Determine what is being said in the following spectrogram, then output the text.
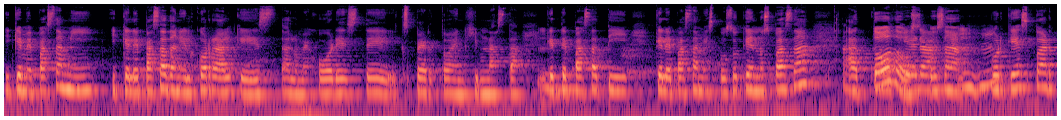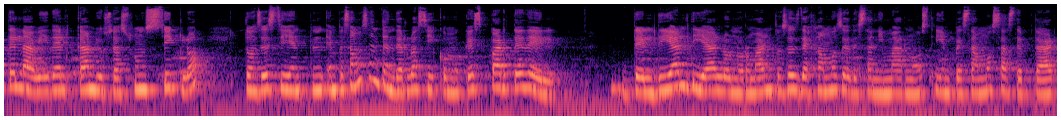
y que me pasa a mí y que le pasa a Daniel Corral, que es a lo mejor este experto en gimnasta, que te pasa a ti, que le pasa a mi esposo, que nos pasa a, todos, o sea, porque es parte de la vida el cambio, o sea, es un ciclo entonces, si empezamos a entenderlo así, como que es parte del, del día al día, lo normal, entonces dejamos de desanimarnos y empezamos a aceptar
